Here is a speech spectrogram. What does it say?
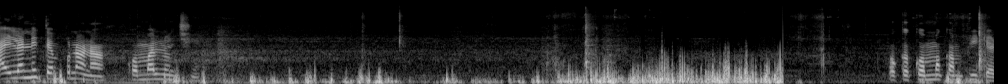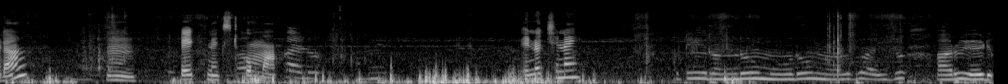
కాయలన్నీ తెంపునానా కొమ్మల నుంచి. ఒక కొమ్మ కంప్లీటెడా? టేక్ నెక్స్ట్ కొమ్మ. ఎన్ని వచ్చినాయి ఒకటి రెండు మూడు నాలుగు ఐదు ఆరు ఏడు.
